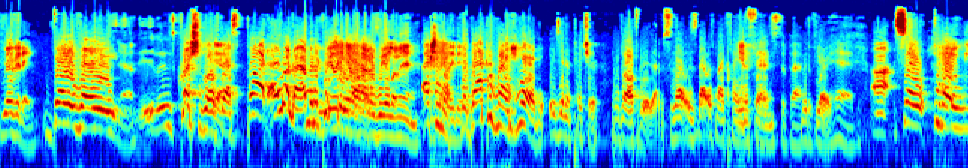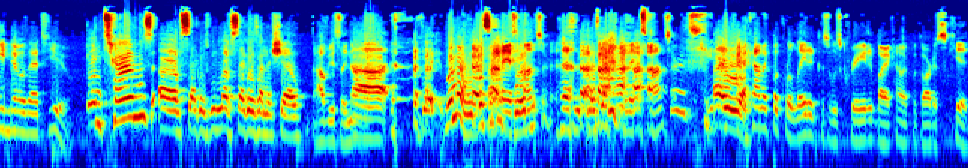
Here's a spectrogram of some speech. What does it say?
Riveting. very, very, Yeah. it was questionable at Yeah. best. But I look, I'm going to put You really know how to reel them in. Actually, You no, really the back of my head is in a picture with all three of them. So that was that was my claim If to fame. that's the back with of your head. Uh, so you How do we know that's you? in terms of segues, we love segues on the show. Obviously not. Uh, the, well, no, this is Are they a sponsor? What's that? Are they a sponsor? It's you know, Oh, yeah. a comic book related because it was created by a comic book artist's kid.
